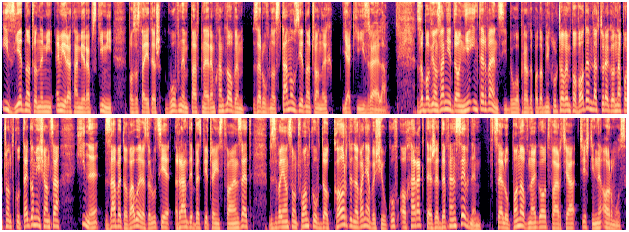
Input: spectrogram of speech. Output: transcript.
i Zjednoczonymi Emiratami Arabskimi. Pozostaje też głównym partnerem handlowym zarówno Stanów Zjednoczonych, jak i Izraela. Zobowiązanie do nieinterwencji było prawdopodobnie kluczowym powodem, dla którego na początku tego miesiąca Chiny zawetowały rezolucję Rady Bezpieczeństwa ONZ wzywającą członków do koordynowania wysiłków o charakterze defensywnym w celu ponownego otwarcia cieśniny Ormus.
